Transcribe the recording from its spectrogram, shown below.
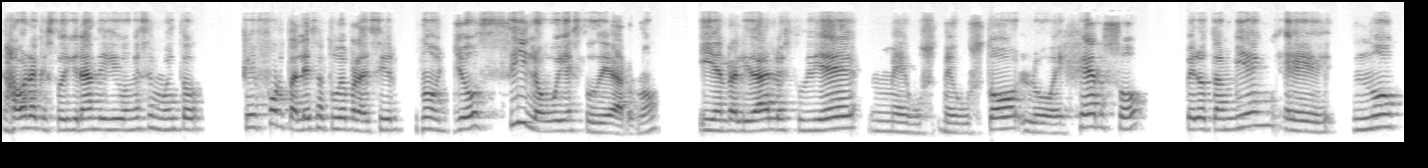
ahora que estoy grande digo en ese momento, qué fortaleza tuve para decir, no, yo sí lo voy a estudiar, ¿no? Y en realidad lo estudié, me, me gustó, lo ejerzo pero también eh, no,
